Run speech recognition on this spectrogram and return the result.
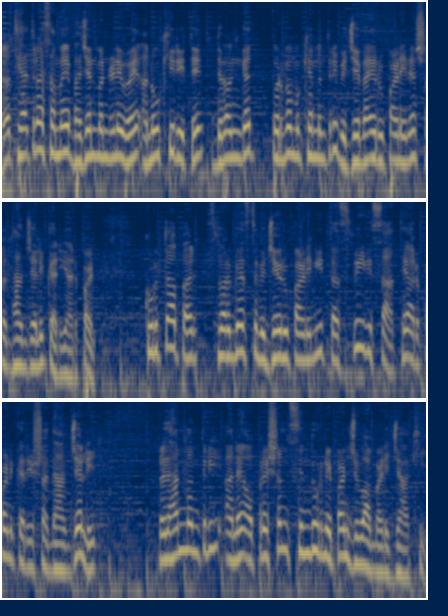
રથયાત્રા સમયે ભજન મંડળીઓએ અનોખી રીતે દિવંગત પૂર્વ મુખ્યમંત્રી વિજયભાઈ રૂપાણીને શ્રદ્ધાંજલિ કરી અર્પણ. કુર્તા પર સ્વર્ગસ્થ વિજય રૂપાણીની તસવીર સાથે અર્પણ કરી શ્રદ્ધાંજલિ. પ્રધાનમંત્રી અને ઓપરેશન સિંદૂરની પણ જોવા મળી ઝાંખી.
